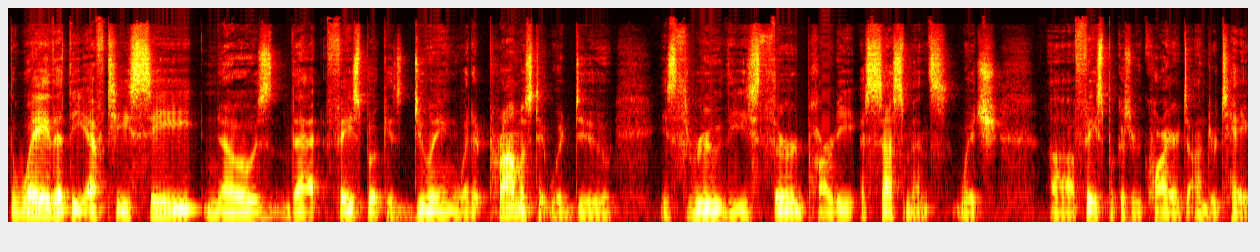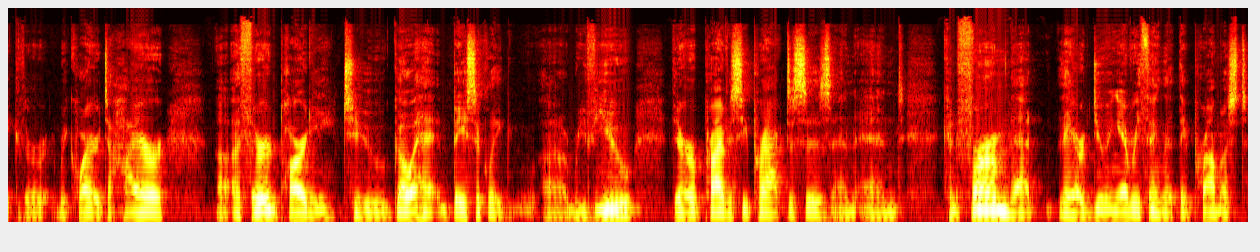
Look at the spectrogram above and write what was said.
the way that the FTC knows that Facebook is doing what it promised it would do is through these third party assessments, which uh, Facebook is required to undertake. They're required to hire uh, a third party to go ahead, basically uh, review their privacy practices and and confirm that they are doing everything that they promised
